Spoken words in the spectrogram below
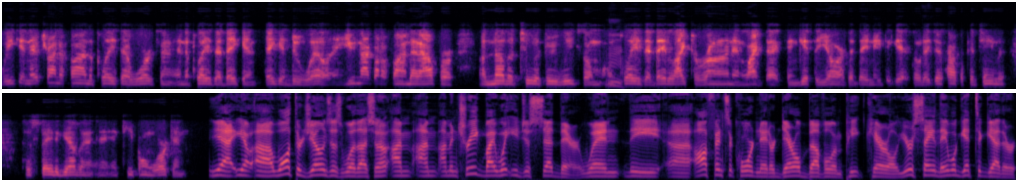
week and they're trying to find the plays that works and, and the plays that they can they can do well and you're not going to find that out for another two to three weeks on, on mm. plays that they like to run and like that can get the yards that they need to get so they just have to continue to, to stay together and, and keep on working yeah, you know, uh, Walter Jones is with us, and I'm I'm I'm intrigued by what you just said there. When the uh, offensive coordinator Darrell Bevell and Pete Carroll, you're saying they will get together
